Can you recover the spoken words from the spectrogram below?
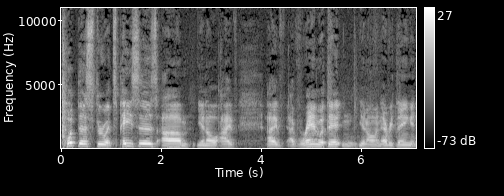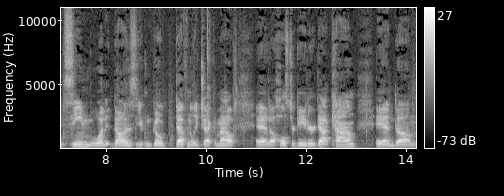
put this through its paces. Um, you know, I've I've I've ran with it and you know and everything and seen what it does. You can go definitely check them out at uh, holstergator.com and um,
